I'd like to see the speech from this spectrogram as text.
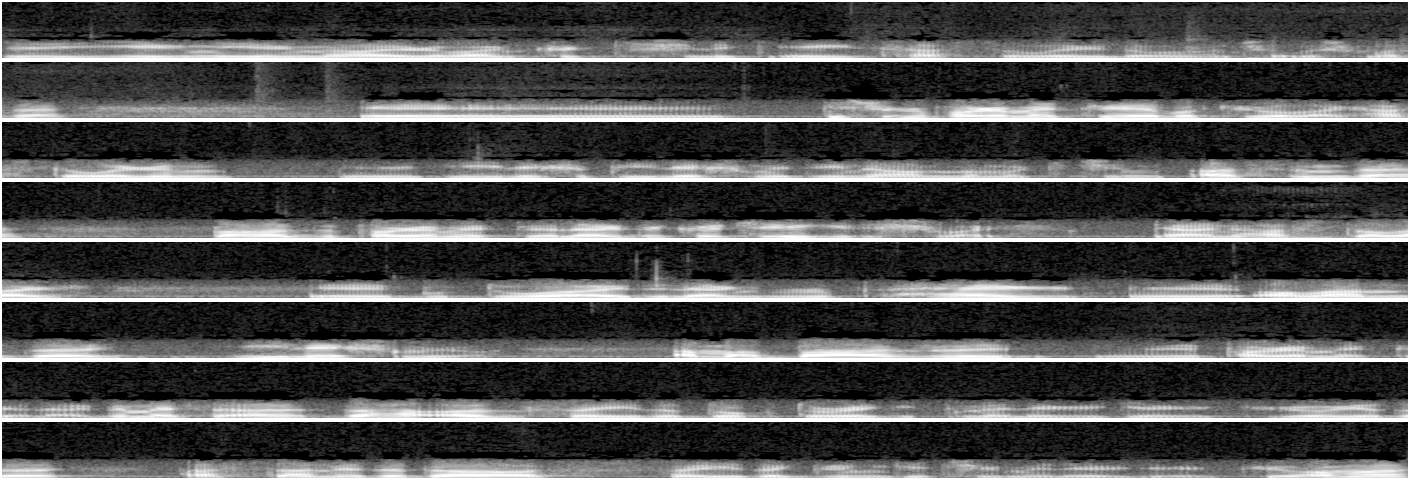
e, 20-20 ayrılan 40 kişilik AIDS hastalarıyla olan çalışmada e, bir sürü parametreye bakıyorlar. Hastaların e, iyileşip iyileşmediğini anlamak için. Aslında bazı parametrelerde kötüye gidiş var. Yani hastalar e, bu dua edilen grup her e, alanda iyileşmiyor. Ama bazı e, parametrelerde mesela daha az sayıda doktora gitmeleri gerekiyor ya da hastanede daha az sayıda gün geçirmeleri gerekiyor. Ama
